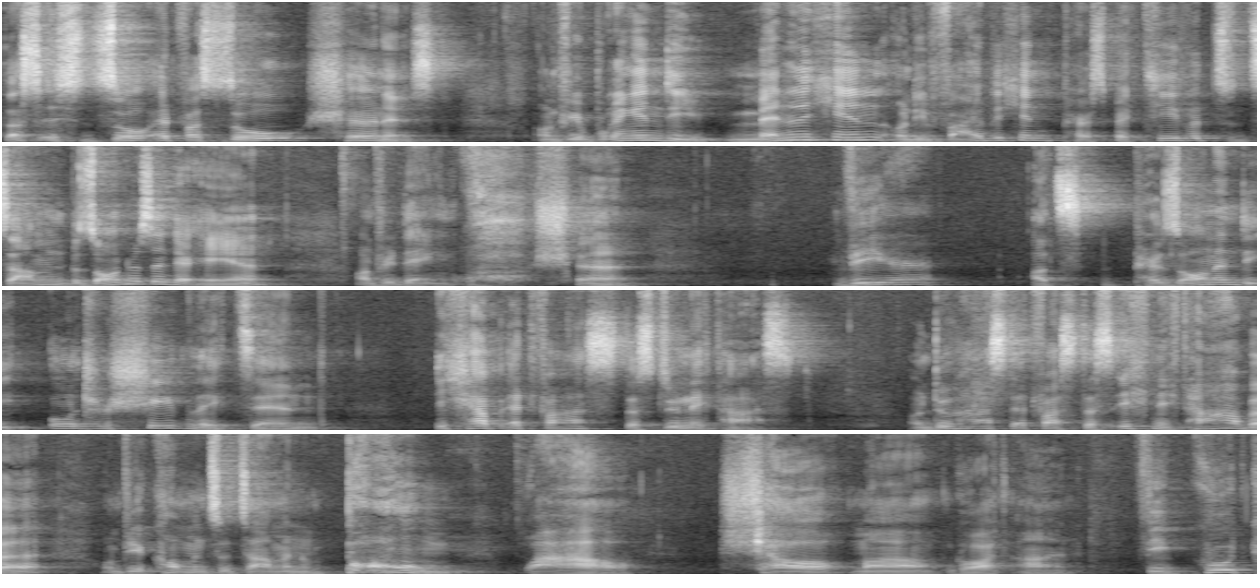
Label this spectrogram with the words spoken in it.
Das ist so etwas so Schönes. Und wir bringen die männlichen und die weiblichen Perspektive zusammen, besonders in der Ehe. Und wir denken, oh, schön. Wir als Personen, die unterschiedlich sind, ich habe etwas, das du nicht hast. Und du hast etwas, das ich nicht habe und wir kommen zusammen und boom, wow, schau mal Gott an, wie gut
